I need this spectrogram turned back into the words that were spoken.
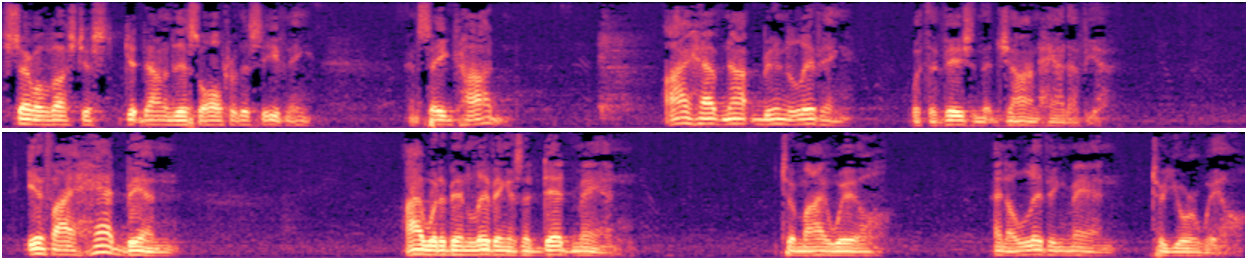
several of us just get down to this altar this evening and say, God, I have not been living with the vision that John had of you. If I had been, I would have been living as a dead man to my will and a living man to your will.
